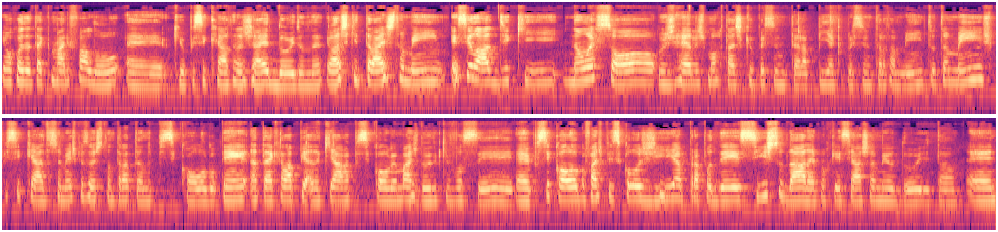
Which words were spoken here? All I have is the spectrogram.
E uma coisa até que Mari falou, é que o psiquiatra já é doido, né? Eu acho que traz também esse lado de que não é só os réus mortais que precisam de terapia, que precisam de tratamento, também os psiquiatras, também as pessoas estão tratando psicólogo. Tem até aquela piada que ah, psicóloga é mais doida que você. É, psicólogo faz psicologia para poder se estudar, né? Porque se acha meio doido e tal. É,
